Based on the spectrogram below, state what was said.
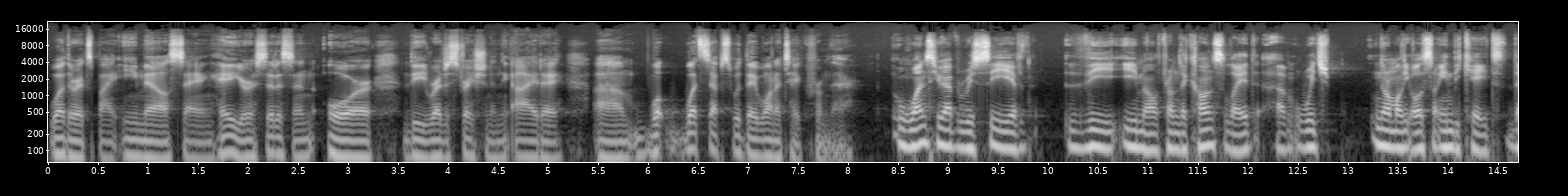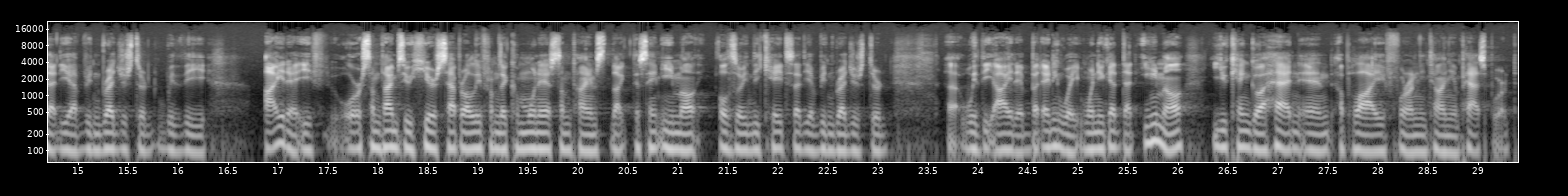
whether it's by email saying, "Hey, you're a citizen," or the registration in the AIRE? Um, what what steps would they want to take from there? Once you have received the email from the consulate, um, which normally also indicates that you have been registered with the AIRE, if or sometimes you hear separately from the comune. Sometimes, like the same email also indicates that you have been registered uh, with the AIRE. But anyway, when you get that email, you can go ahead and apply for an Italian passport.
